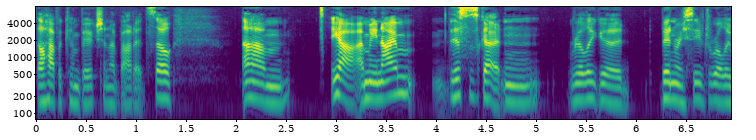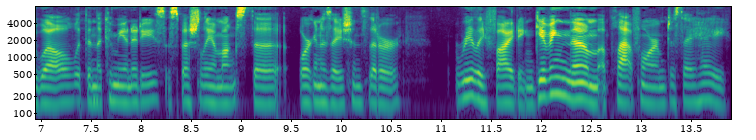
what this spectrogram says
they'll have a conviction about it. So, um, yeah, I mean, I'm, this has gotten really good, been received really well within the communities, especially amongst the organizations that are really fighting, giving them a platform to say, hey,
